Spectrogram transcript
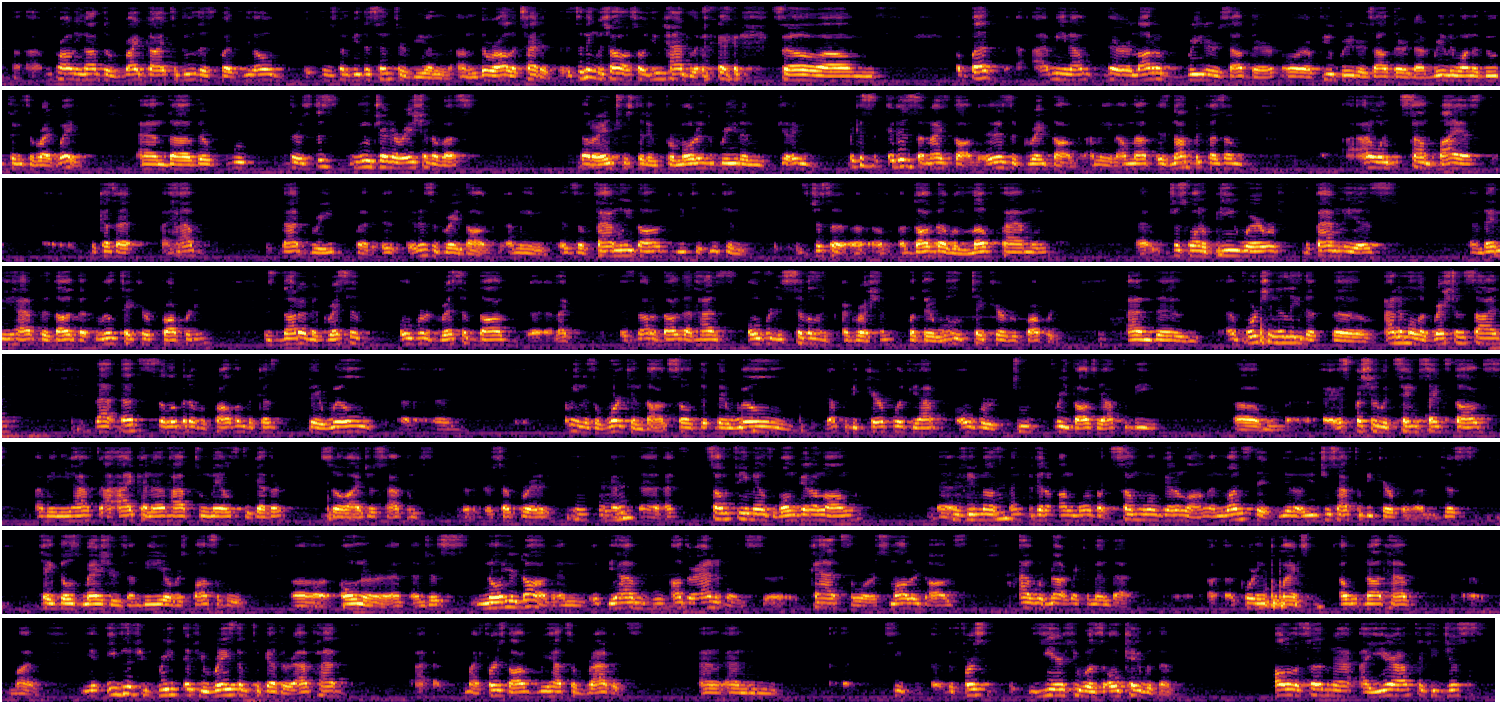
I'm probably not the right guy to do this, but you know, there's going to be this interview, and, and they were all excited. It's in English, also. You handle it. so, um, but I mean, I'm, there are a lot of breeders out there, or a few breeders out there that really want to do things the right way. And uh, there, there's this new generation of us that are interested in promoting the breed and getting because it is a nice dog. It is a great dog. I mean, I'm not. It's not because I'm. I don't want to sound biased because I I have that breed, but it, it is a great dog. I mean, it's a family dog. You can you can. It's just a, a, a dog that will love family. Uh, just want to be wherever the family is and then you have the dog that will take of property. It's not an aggressive, over aggressive dog. Uh, like it's not a dog that has overly civil aggression, but they will take care of your property. And uh, unfortunately, the, the animal aggression side, that that's a little bit of a problem because they will. Uh, uh I mean, it's a working dog, so they will. You have to be careful if you have over two, three dogs. You have to be um, especially with same-sex dogs. I mean, you have to. I cannot have two males together, so I just have them. They're separated, mm-hmm. and, uh, and, some females won't get along. Uh, mm-hmm. Females tend to get along more, but some won't get along. And once they, you know, you just have to be careful and just take those measures and be a responsible uh, owner and, and, just know your dog. And if you have mm-hmm. other animals, uh, cats or smaller dogs, I would not recommend that. Uh, according to my experience, I would not have uh, my even if you breed if you raise them together. I've had uh, my first dog. We had some rabbits, and and he the first year he was okay with them. All of a sudden, a year after, he just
